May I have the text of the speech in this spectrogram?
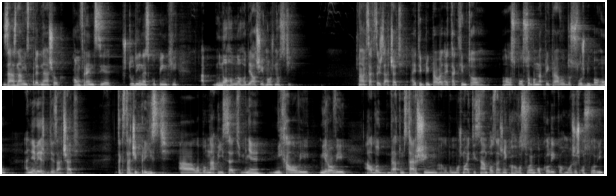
záznamy z prednášok, konferencie, študijné skupinky a mnoho, mnoho ďalších možností. No ak sa chceš začať aj ty pripravovať aj takýmto spôsobom na prípravu do služby Bohu a nevieš, kde začať, tak stačí prísť alebo napísať mne, Michalovi, Mirovi, alebo bratom starším, alebo možno aj ty sám poznáš niekoho vo svojom okolí, koho môžeš osloviť.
